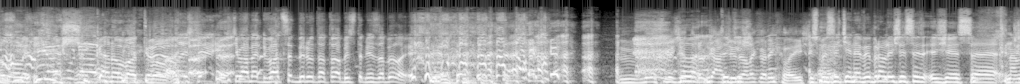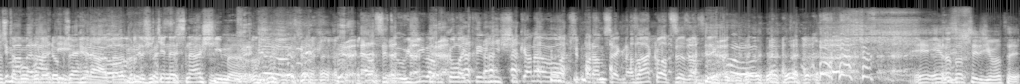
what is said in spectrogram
mohli šikanovat, Ale vole. ještě, ještě máme 20 minut na to, abyste mě zabili. Myslím, že to dokážu totiž- daleko rychleji. My jsme se tě nevybrali, že se, že se nám s tebou máme bude rádi. dobře hrát, jo, ale protože tě nesnášíme. Já si to užívám, kolektivní šikana, ale připadám si jak na základce zase. Je, je to za tři životy.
